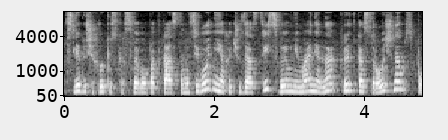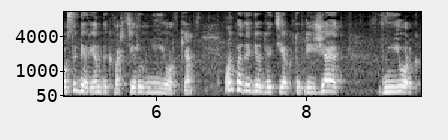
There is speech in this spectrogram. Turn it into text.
в следующих выпусках своего подкаста. Но сегодня я хочу заострить свое внимание на краткосрочном способе аренды квартиры в Нью-Йорке. Он подойдет для тех, кто приезжает в Нью-Йорк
